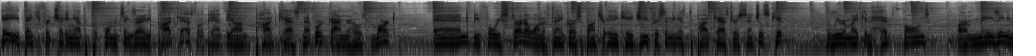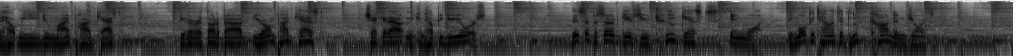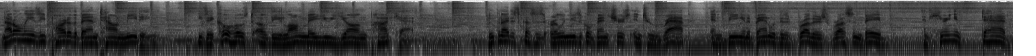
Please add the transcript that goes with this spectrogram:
Hey, thank you for checking out the Performance Anxiety Podcast on the Pantheon Podcast Network. I'm your host, Mark. And before we start, I want to thank our sponsor, AKG, for sending us the Podcaster Essentials Kit. The Lyra mic and headphones are amazing and help me do my podcast. If you've ever thought about your own podcast, check it out and it can help you do yours. This episode gives you two guests in one. The multi talented Luke Condon joins me. Not only is he part of the band Town Meeting, he's a co host of the Long May You Young podcast. Luke and I discuss his early musical ventures into rap and being in a band with his brothers, Russ and Babe, and hearing his dad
